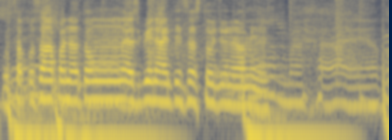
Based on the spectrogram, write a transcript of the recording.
Usap-usapan na tong SB19 sa studio namin eh.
